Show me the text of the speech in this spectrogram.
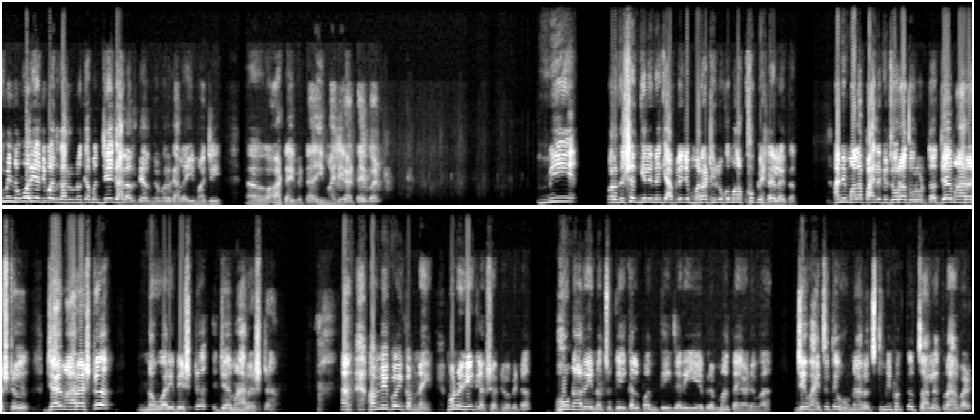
तुम्ही नऊवारी अजिबात घालू नका पण जे घालाल ते अंगावर घाला ही माझी अं, आहे बेटा ही माझी अट आहे बेटा मी परदेशात गेले ना की आपले जे मराठी लोक मला खूप भेटायला येतात. आणि मला पाहिलं की जोरात ओरडतात जय महाराष्ट्र जय महाराष्ट्र नऊवारी बेस्ट जय महाराष्ट्र. हा, आम्ही कोई कम नाही. म्हणून एक लक्षात ठेवा बेटा होणारे न चुके कल्पंती जरी ये ब्रह्मा तयाडवा जे व्हायचं ते होणारच तुम्ही फक्त चालत राहा बाळ.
